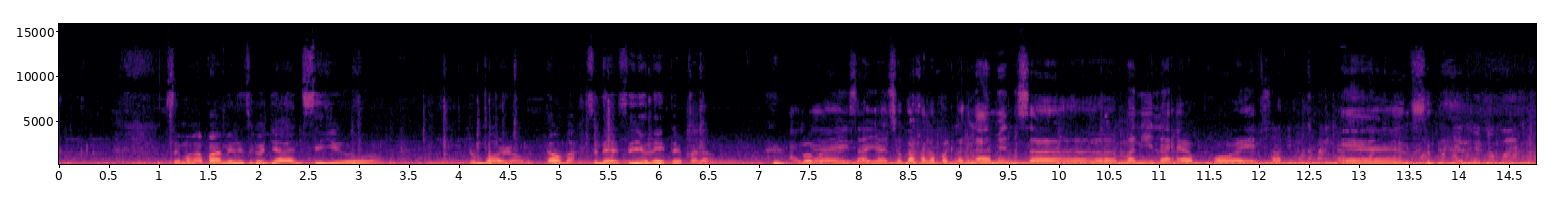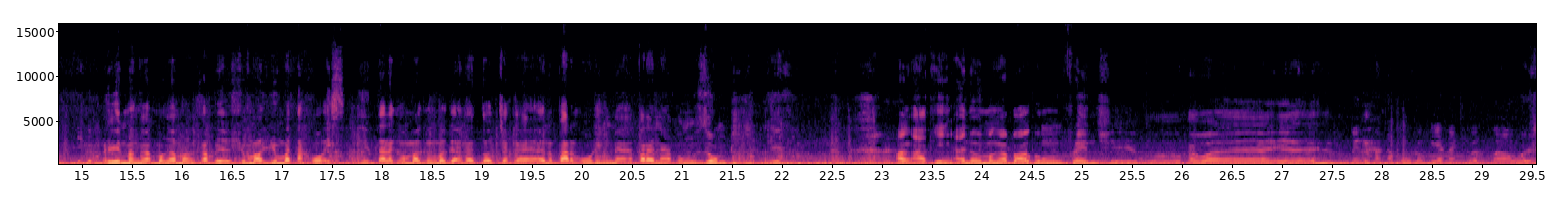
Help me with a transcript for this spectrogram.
sa mga families ko dyan, see you tomorrow. Tama ba? Sige, see you later pala. Hi Bye-bye. guys, ayan. So kakalapag lang namin sa Manila Airport. And ayun mga mga mga kabes, yung, yung mata ko is yun talagang magang maga na to tsaka ano parang uling na para na akong zombie. Eh, Ang aking ano mga bagong friendship. Oh, kawaii. Ayan. Pero nakatulog yan ng 12 hours.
